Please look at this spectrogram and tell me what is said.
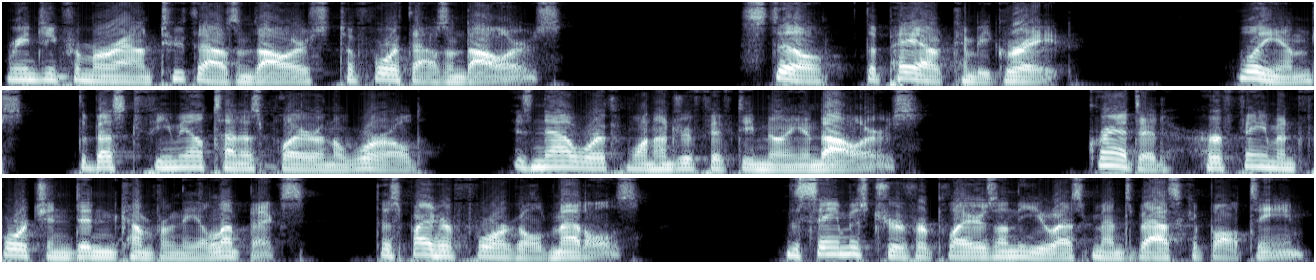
ranging from around $2,000 to $4,000. Still, the payout can be great. Williams, the best female tennis player in the world, is now worth $150 million. Granted, her fame and fortune didn't come from the Olympics, despite her four gold medals. The same is true for players on the U.S. men's basketball team.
